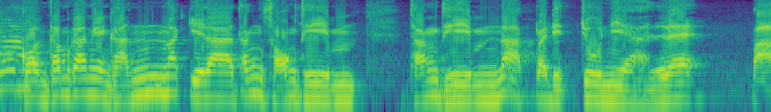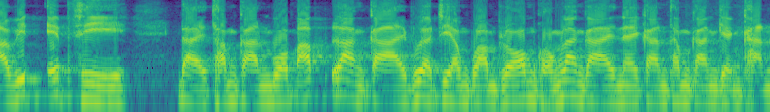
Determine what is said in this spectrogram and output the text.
ชนก่อนทำการแข่งขันนักกีฬาทั้งสองทีม ทั้งทีมนาคประดิษฐ์จูเนียร์และป๋าวิทย์เอฟซีได้ทำการวอร์มอัพร่างกายเพื่อเตรียมความพร้อมของร่างกายในการทำการแข่งขัน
